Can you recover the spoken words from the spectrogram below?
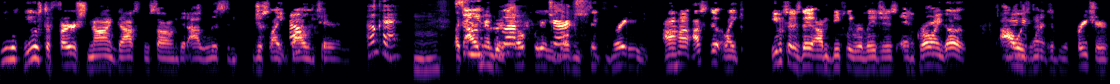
he was, he was the first non-gospel song that I listened just like oh. voluntarily. Okay. Mm-hmm. Like so I remember it so clearly back in sixth grade. Uh huh. I still like even to this day I'm deeply religious and growing up I always mm-hmm. wanted to be a preacher.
